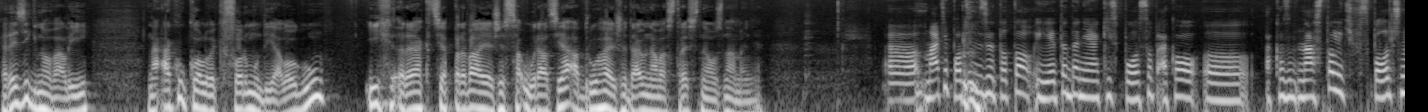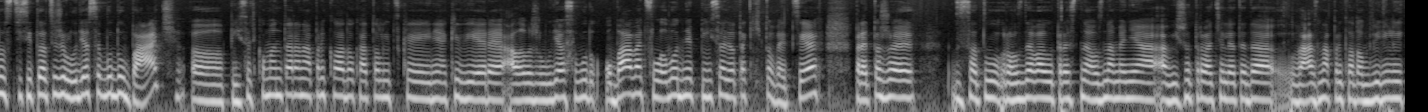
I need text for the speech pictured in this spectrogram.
rezignovali na akúkoľvek formu dialogu. Ich reakcia prvá je, že sa urazia a druhá je, že dajú na vás trestné oznámenie. Uh, máte pocit, že toto je teda nejaký spôsob, ako, uh, ako nastoliť v spoločnosti situáciu, že ľudia sa budú bať uh, písať komentáre napríklad o katolíckej nejakej viere, alebo že ľudia sa budú obávať slobodne písať o takýchto veciach, pretože sa tu rozdávajú trestné oznámenia a vyšetrovateľia teda vás napríklad obvinili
